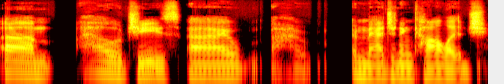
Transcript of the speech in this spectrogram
Um. Oh, geez. I uh, imagining college.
